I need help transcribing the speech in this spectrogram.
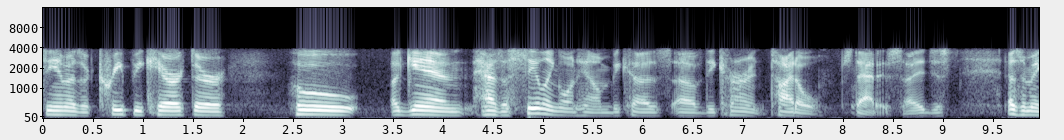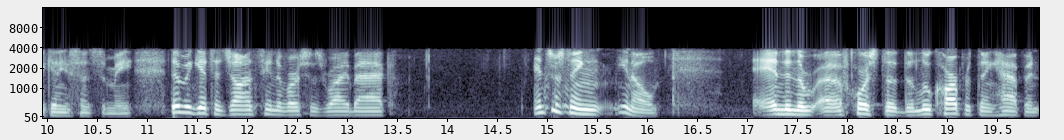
see him as a creepy character who, again, has a ceiling on him because of the current title status. It just doesn't make any sense to me. Then we get to John Cena versus Ryback. Interesting, you know and then the uh, of course the the Luke Harper thing happened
